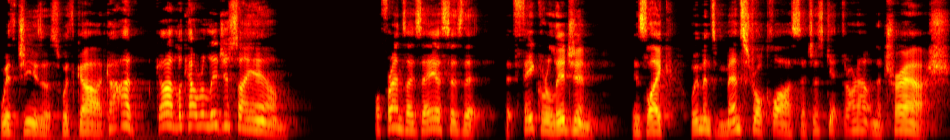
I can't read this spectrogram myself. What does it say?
with Jesus, with God. God, God, look how religious I am. Well, friends, Isaiah says that, that fake religion is like women's menstrual cloths that just get thrown out in the trash.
